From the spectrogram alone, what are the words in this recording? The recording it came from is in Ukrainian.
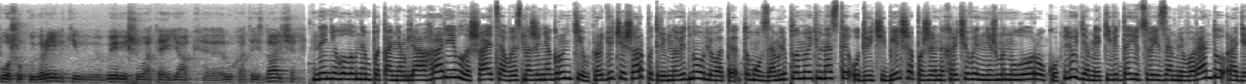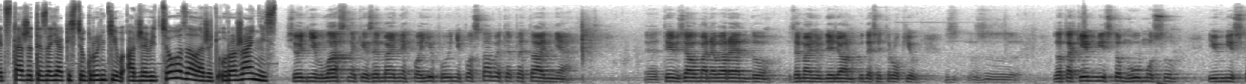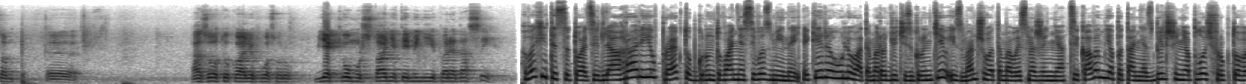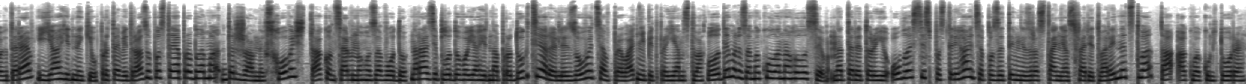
пошуку ринків, вирішувати, як е, рухатись далі. Нині головним питанням для аграріїв лишається виснаження ґрунтів. Родючий шар потрібно відновлювати, тому в землю планують внести удвічі більше поживних речовин ніж минулого року. Людям, які віддають свої землі в оренду, радять стежити за якістю ґрунтів, адже від цього залежить урожайність. Сьогодні власники земельних паїв повинні поставити питання. Е, Ти взяв мене в оренду земельну ділянку 10 років за таким містом гумусу і вмістом е, азоту, калію, фосфору, в якому ж стані ти мені передаси. Вихід із ситуації для аграріїв проект обґрунтування сівозміни, який регулюватиме родючість ґрунтів і зменшуватиме виснаження. Цікавим є питання збільшення площ фруктових дерев і ягідників. Проте відразу постає проблема державних сховищ та консервного заводу. Наразі плодово-ягідна продукція реалізовується в приватні підприємства. Володимир Замикула наголосив, на території області спостерігаються позитивні зростання у сфері тваринництва та аквакультури.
